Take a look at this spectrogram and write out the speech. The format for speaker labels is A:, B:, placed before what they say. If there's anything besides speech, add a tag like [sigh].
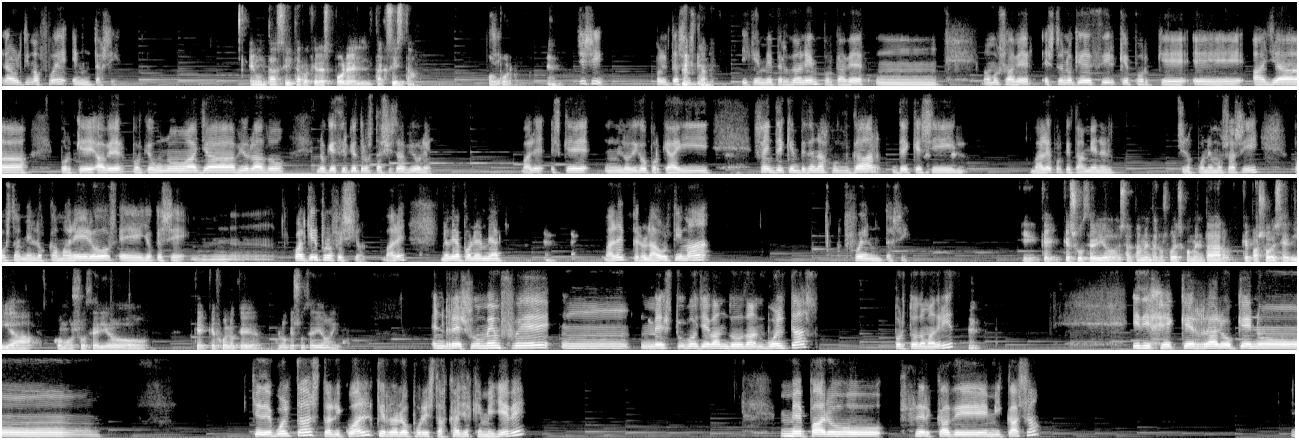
A: La última fue en un taxi.
B: ¿En un taxi te refieres por el taxista? ¿O
A: Sí.
B: por.?
A: Sí, sí, por el taxista. [coughs] y que me perdonen porque, a ver, mm, vamos a ver, esto no quiere decir que porque eh, haya, porque, a ver, porque uno haya violado, no quiere decir que todos los taxistas violen. ¿Vale? Es que mm, lo digo porque hay gente que empiezan a juzgar de que si, ¿vale? Porque también el, si nos ponemos así, pues también los camareros, eh, yo qué sé, mm, cualquier profesión, ¿vale? No voy a ponerme aquí, ¿vale? Pero la última fue en un taxi.
B: ¿Y qué, qué sucedió exactamente? ¿Nos puedes comentar qué pasó ese día? ¿Cómo sucedió? ¿Qué, qué fue lo que, lo que sucedió ahí?
A: En resumen fue, me estuvo llevando vueltas por todo Madrid y dije, qué raro que no... que de vueltas tal y cual, qué raro por estas calles que me lleve. Me paró cerca de mi casa.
